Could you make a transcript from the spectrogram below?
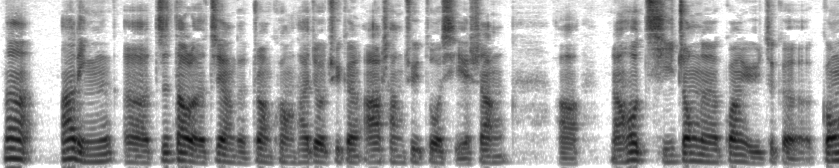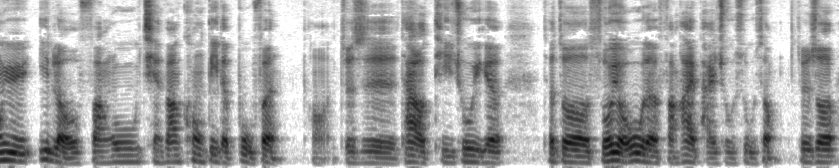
那阿玲呃知道了这样的状况，他就去跟阿昌去做协商啊。然后其中呢，关于这个公寓一楼房屋前方空地的部分，哦，就是他有提出一个叫做所有物的妨害排除诉讼，就是说，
